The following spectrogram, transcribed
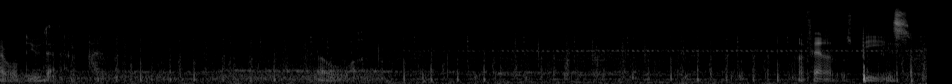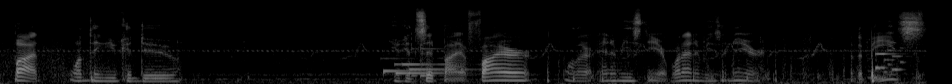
I will do that. Oh. Not a fan of those bees. But, one thing you can do, you can sit by a fire while there are enemies near. What enemies are near? Are the bees?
